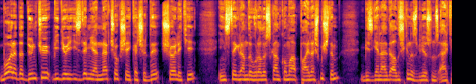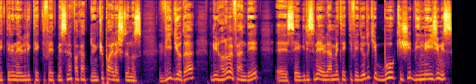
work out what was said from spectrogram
Bu arada dünkü videoyu izlemeyenler çok şey kaçırdı. Şöyle ki Instagram'da vuraloskan.com'a paylaşmıştım. Biz genelde alışkınız biliyorsunuz erkeklerin evlilik teklifi etmesine fakat dünkü paylaştığımız videoda bir hanımefendi e, sevgilisine evlenme teklif ediyordu ki bu kişi dinleyicimiz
